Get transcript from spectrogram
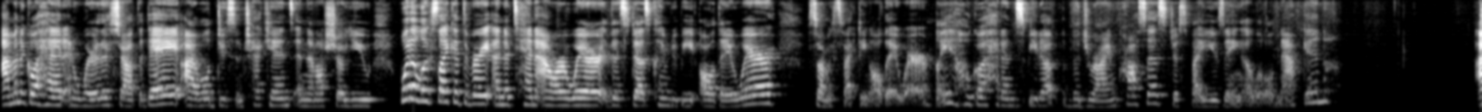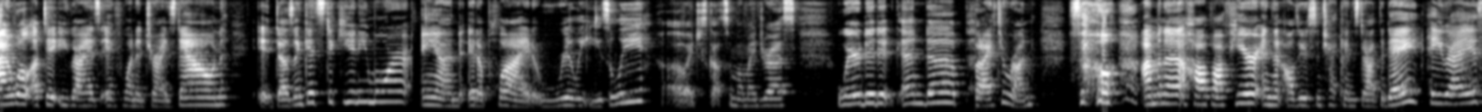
I'm gonna go ahead and wear this throughout the day. I will do some check-ins and then I'll show you what it looks like at the very end of 10 hour wear. This does claim to be all day wear, so I'm expecting all day wear. I'll go ahead and speed up the drying process just by using a little napkin. I will update you guys if when it dries down, it doesn't get sticky anymore and it applied really easily. Oh, I just got some on my dress. Where did it end up? But I have to run. So I'm gonna hop off here and then I'll do some check-ins throughout the day. Hey you guys,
